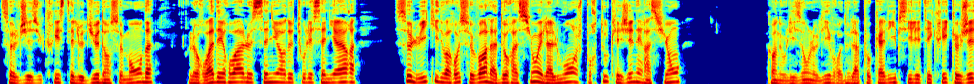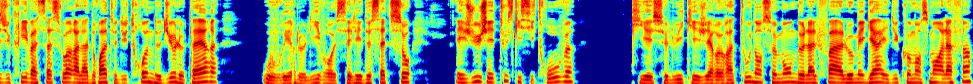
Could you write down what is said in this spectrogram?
Seul Jésus-Christ est le Dieu dans ce monde, le roi des rois, le Seigneur de tous les seigneurs, celui qui doit recevoir l'adoration et la louange pour toutes les générations. Quand nous lisons le livre de l'Apocalypse, il est écrit que Jésus-Christ va s'asseoir à la droite du trône de Dieu le Père, ouvrir le livre scellé de sept sceaux et juger tout ce qui s'y trouve. Qui est celui qui gérera tout dans ce monde de l'alpha à l'oméga et du commencement à la fin?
